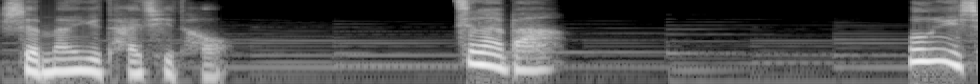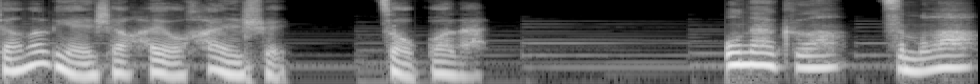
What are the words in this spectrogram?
沈曼玉抬起头：“进来吧。”翁玉祥的脸上还有汗水，走过来：“翁大哥，怎么了？”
